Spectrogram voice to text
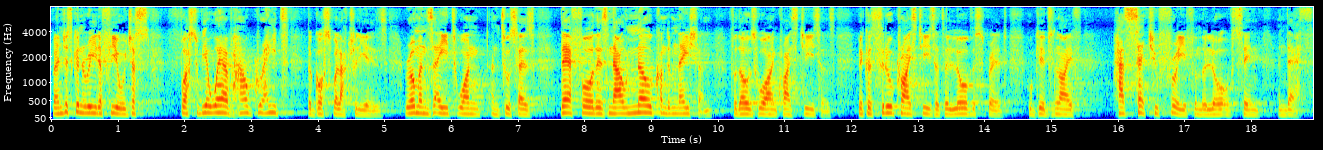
But I'm just going to read a few just for us to be aware of how great the gospel actually is. Romans 8 1 and 2 says, Therefore, there's now no condemnation for those who are in Christ Jesus, because through Christ Jesus, the law of the Spirit who gives life has set you free from the law of sin and death.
